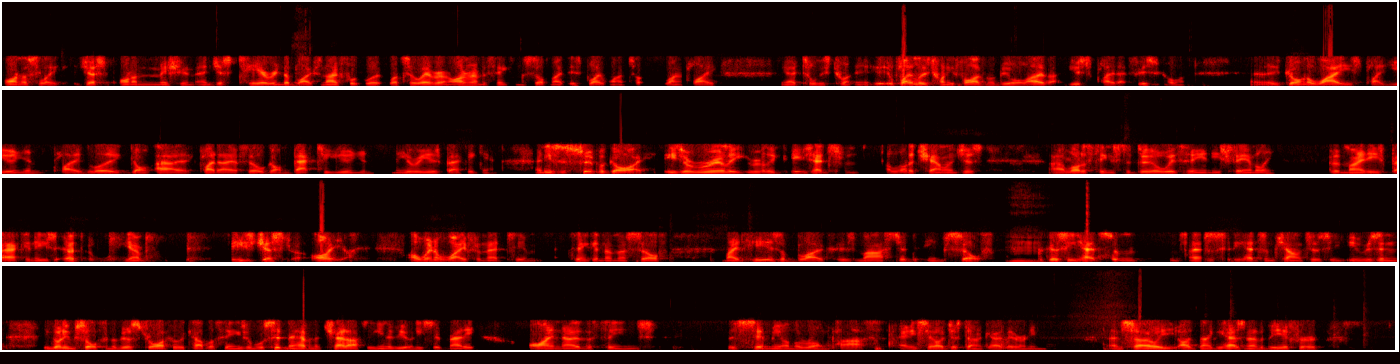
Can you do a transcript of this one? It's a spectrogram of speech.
honestly, just on a mission and just tear into blokes, no footwork whatsoever. And I remember thinking to myself, mate, this bloke won't, t- won't play, you know, till he's 20, he'll play till he's 25 and will be all over. He used to play that physical. And uh, he's gone away. He's played union, played league, gone, uh, played AFL, gone back to union, and here he is back again. And he's a super guy. He's a really, really. He's had some a lot of challenges, a lot of things to deal with. He and his family, but mate, he's back, and he's, uh, you know, he's just. I, I went away from that Tim thinking to myself, mate, here's a bloke who's mastered himself Mm. because he had some as I said, he had some challenges. He, he was in, he got himself in a bit of strife with a couple of things. And we are sitting there having a chat after the interview, and he said, Matty, I know the things that send me on the wrong path. And he said, I just don't go there anymore. And so he, I think he hasn't had a beer for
